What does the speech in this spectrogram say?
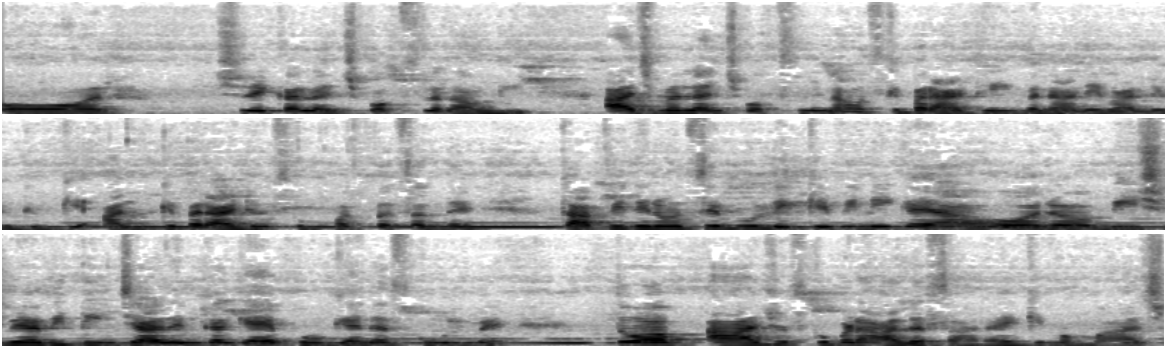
और श्रे का लंच बॉक्स लगाऊँगी। आज मैं लंच बॉक्स में ना उसके पराठे ही बनाने वाली हूँ, क्योंकि आलू के पराठे उसको बहुत पसंद है। काफ़ी दिनों से वो लेके भी नहीं गया और बीच में अभी तीन चार दिन का गैप हो गया ना स्कूल में तो अब आज उसको बड़ा आलस आ रहा है कि मम्मा आज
